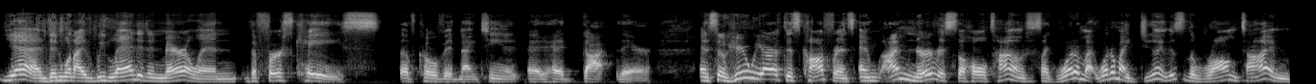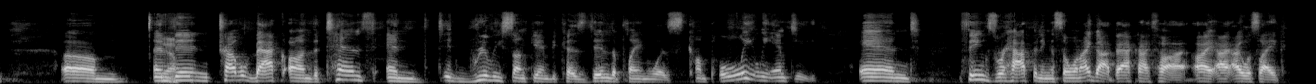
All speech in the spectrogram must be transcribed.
yeah and then when i we landed in maryland the first case of covid-19 had, had got there. And so here we are at this conference and i'm nervous the whole time. I'm just like what am i what am i doing? This is the wrong time. Um, and Yeah. then traveled back on the 10th and it really sunk in because then the plane was completely empty and things were happening. And so when i got back i thought i i, I was like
